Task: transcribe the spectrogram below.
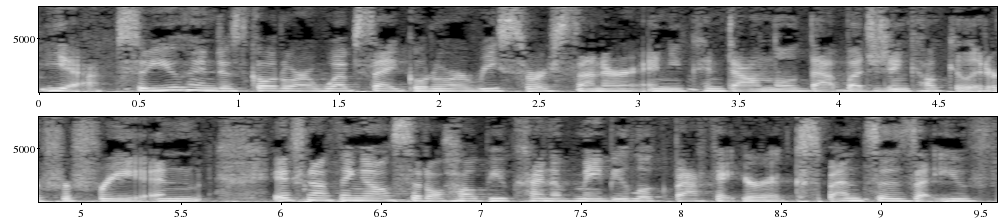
Yeah, so you can just go to our website, go to our resource center, and you can download that budgeting calculator for free. And if nothing else, it'll help you kind of maybe look back at your expenses that you've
